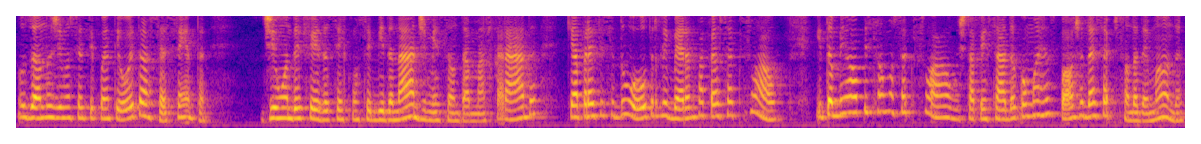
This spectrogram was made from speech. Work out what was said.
nos anos de 1958 a 60, de uma defesa ser concebida na dimensão da mascarada, que a presença do outro libera no papel sexual. E também a opção homossexual está pensada como uma resposta da excepção da demanda.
